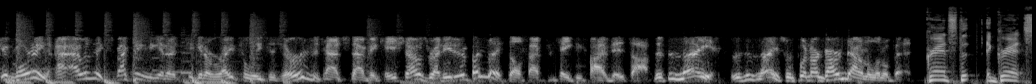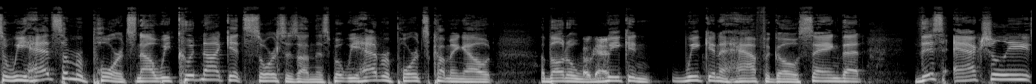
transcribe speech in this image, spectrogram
Good morning. I, I was expecting to get a to get a rightfully deserved attached to that vacation. I was ready to defend myself after taking five days off. This is nice. This is nice. We're putting our guard down a little bit. Grant's the, Grant, so we had some reports. Now we could not get sources on this, but we had reports coming out about a Okay. week and week and a half ago saying that this actually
